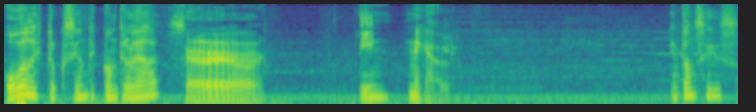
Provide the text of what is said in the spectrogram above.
¿Hubo destrucción descontrolada? Sí. Innegable. Entonces,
